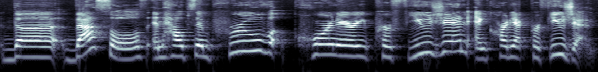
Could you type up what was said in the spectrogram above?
the vessels and helps improve coronary perfusion and cardiac perfusion.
